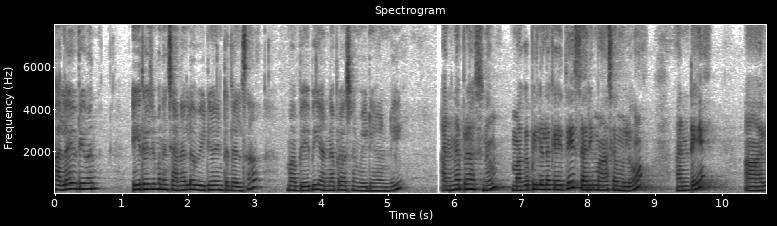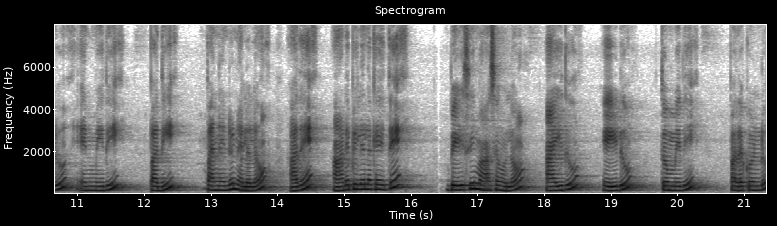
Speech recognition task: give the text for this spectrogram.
హలో ఎవ్రీవన్. ఈరోజు మన ఛానల్లో వీడియో ఏంటో తెలుసా? మా బేబీ అన్నప్రాసనం వీడియో అండి. అన్నప్రాసనం మగపిల్లలకైతే సరి మాసములో అంటే ఆరు ఎనిమిది పది పన్నెండు నెలలో. అదే ఆడపిల్లలకైతే బేసి మాసములో ఐదు ఏడు తొమ్మిది పదకొండు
